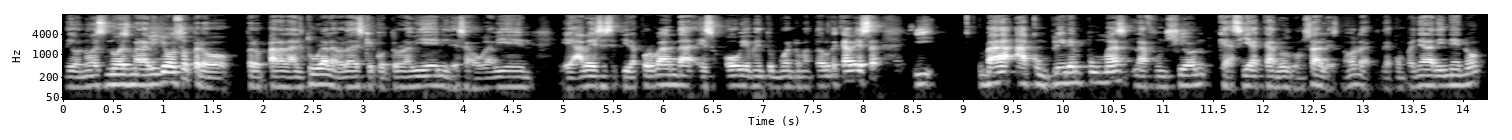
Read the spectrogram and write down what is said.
digo, no es, no es maravilloso, pero, pero para la altura la verdad es que controla bien y desahoga bien, eh, a veces se tira por banda, es obviamente un buen rematador de cabeza y va a cumplir en Pumas la función que hacía Carlos González, ¿no? de acompañar a Dineno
